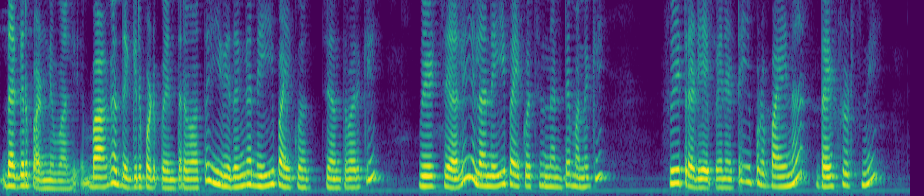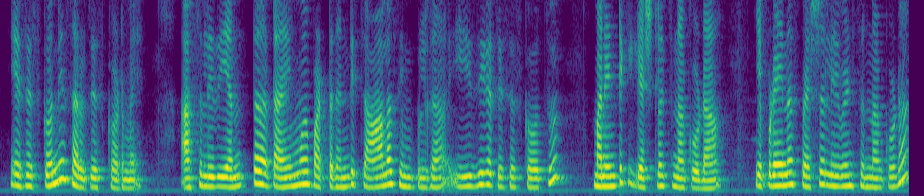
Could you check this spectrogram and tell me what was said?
దగ్గర పడనివ్వాలి. బాగా దగ్గర పడిపోయిన తర్వాత ఈ విధంగా నెయ్యి పైకి వచ్చేంత వరకు వెయిట్ చేయాలి. ఇలా నెయ్యి పైకి వచ్చిందంటే మనకి స్వీట్ రెడీ అయిపోయినట్టు. ఇప్పుడు పైన డ్రై ఫ్రూట్స్ని వేసేసుకొని సర్వ్ చేసుకోవడమే. అసలు ఇది ఎంత టైం పట్టదండి. చాలా సింపుల్గా ఈజీగా చేసేసుకోవచ్చు. మన ఇంటికి గెస్ట్లు వచ్చినా కూడా ఎప్పుడైనా స్పెషల్ ఈవెంట్స్ ఉన్నా కూడా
